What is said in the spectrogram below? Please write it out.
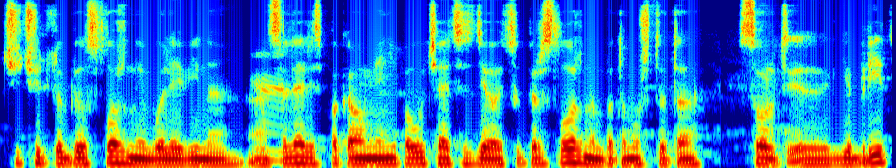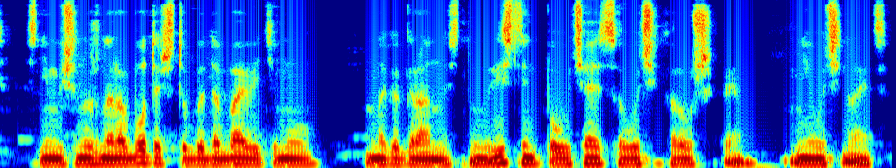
чуть-чуть любил сложные более вина. А, а Солярис пока у меня не получается сделать суперсложным, потому что это сорт э, гибрид, с ним еще нужно работать, чтобы добавить ему многогранность. Ну, рислинг получается очень хороший, прям. Мне очень нравится.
